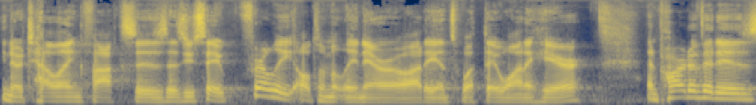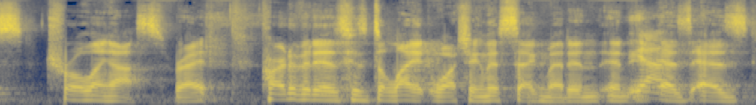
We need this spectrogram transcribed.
you know telling Fox's, as you say, fairly ultimately narrow audience what they want to hear, and part of it is trolling us, right? Part of it is his delight watching this segment and, and yeah. as as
